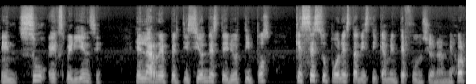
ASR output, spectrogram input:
en su experiencia, en la repetición de estereotipos que se supone estadísticamente funcionan mejor.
